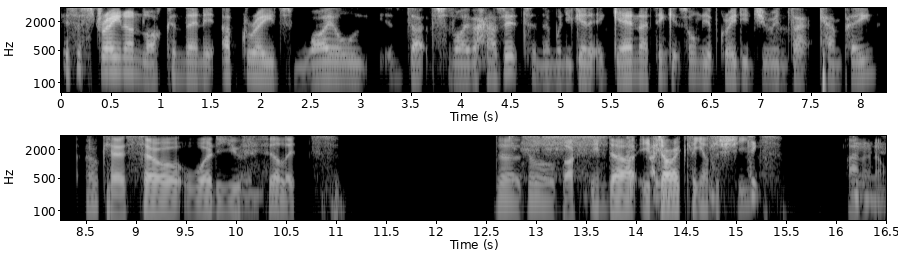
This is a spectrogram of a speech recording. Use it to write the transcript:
it's a strain unlock and then it upgrades while that survivor has it, and then when you get it again, I think it's only upgraded during that campaign. Okay, so where do you fill it? The the little box in the it directly on the think- sheet? I don't know. Mm,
